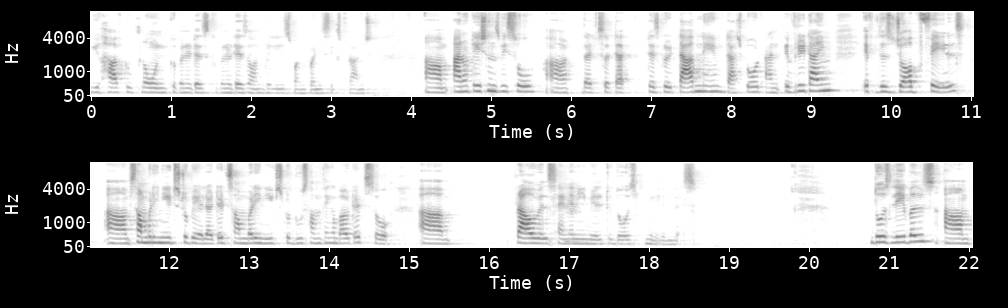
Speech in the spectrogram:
you have to clone Kubernetes, Kubernetes on release 126 branch. Um, annotations we saw, uh, that's a test grid tab name, dashboard, and every time if this job fails, um, somebody needs to be alerted, somebody needs to do something about it. So um, Prow will send an email to those mailing lists. Those labels, um,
